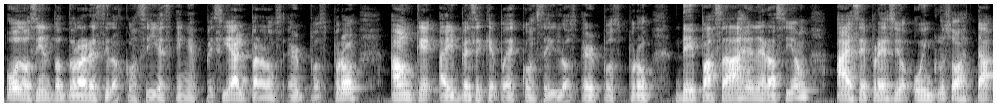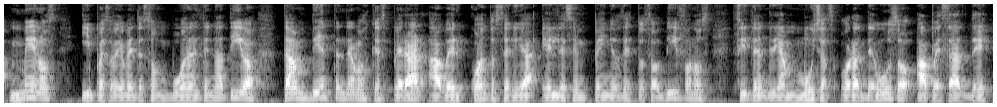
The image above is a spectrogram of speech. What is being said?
o 200 dólares si los consigues en especial para los AirPods Pro. Aunque hay veces que puedes conseguir los AirPods Pro de pasada generación a ese precio o incluso hasta menos y pues obviamente son buena alternativa. También tendremos que esperar a ver cuánto sería el desempeño de estos audífonos, si tendrían muchas horas de uso a pesar de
